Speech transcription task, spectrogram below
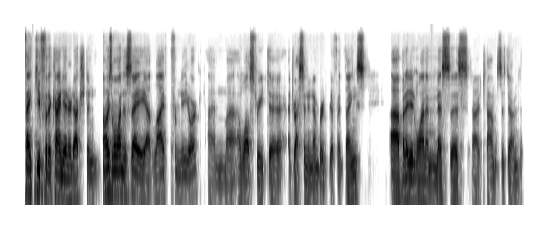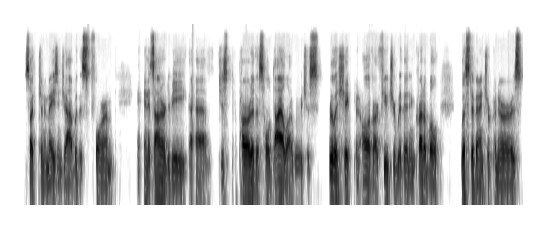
Thank you for the kind introduction. I always wanted to say, uh, live from New York, I'm uh, on Wall Street uh, addressing a number of different things. Uh, but I didn't want to miss this. Uh, Thomas has done such an amazing job with this forum, and it's honored to be uh, just part of this whole dialogue, which is really shaping all of our future with an incredible list of entrepreneurs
